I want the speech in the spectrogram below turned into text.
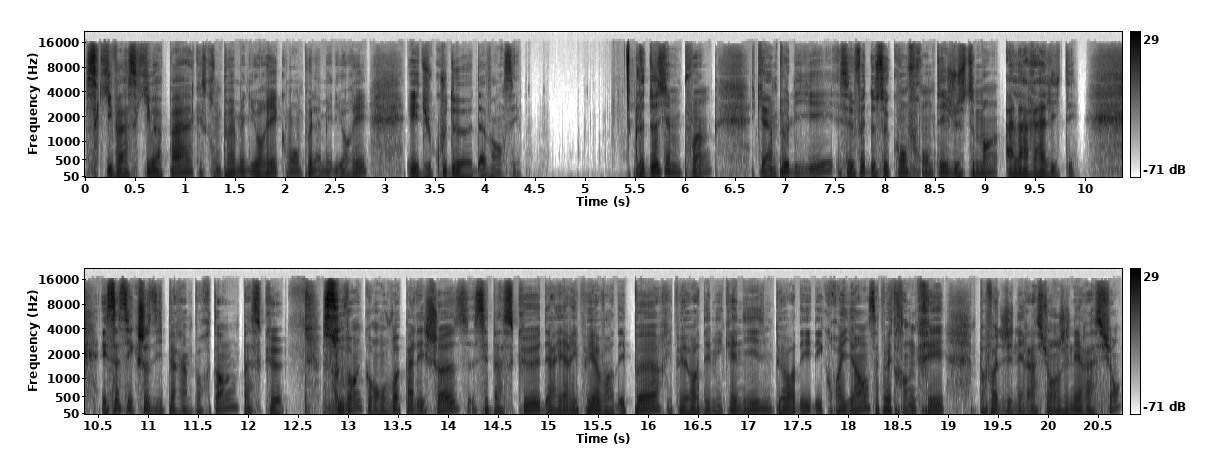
ce qui va, ce qui va pas, qu'est-ce qu'on peut améliorer, comment on peut l'améliorer et du coup d'avancer. Le deuxième point, qui est un peu lié, c'est le fait de se confronter justement à la réalité. Et ça, c'est quelque chose d'hyper important parce que souvent, quand on voit pas les choses, c'est parce que derrière, il peut y avoir des peurs, il peut y avoir des mécanismes, il peut y avoir des, croyances, ça peut être ancré parfois de génération en génération.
